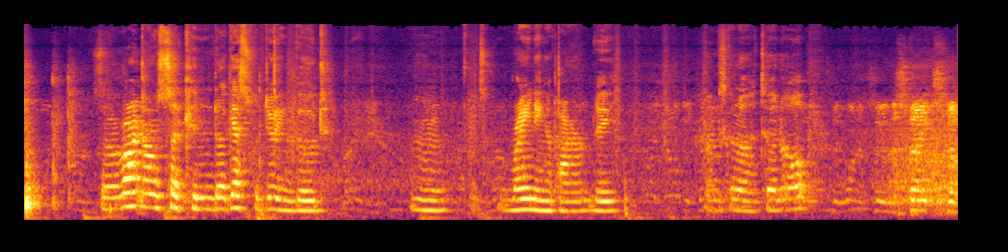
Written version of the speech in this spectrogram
So right now second. I guess we're doing good. Mm, it's raining apparently. I'm just gonna turn it up. Mistakes from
